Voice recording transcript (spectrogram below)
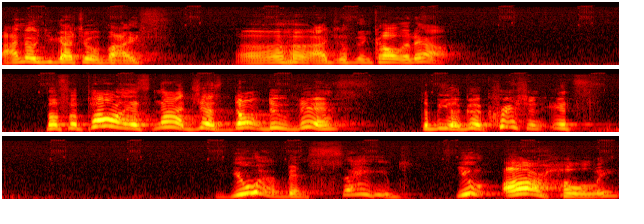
I know you got your vice. Uh-huh. I just didn't call it out. But for Paul, it's not just don't do this to be a good Christian. It's you have been saved. You are holy,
